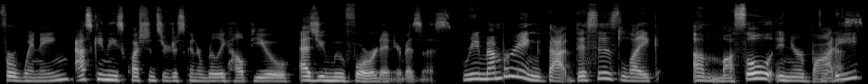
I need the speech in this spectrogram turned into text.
for winning. Asking these questions are just going to really help you as you move forward in your business. Remembering that this is like a muscle in your body. Yes.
